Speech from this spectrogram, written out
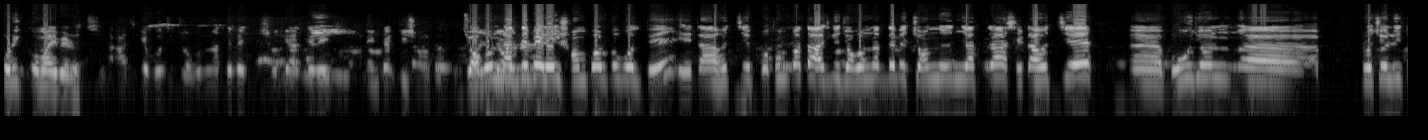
পরিক্রমায় বেরোচ্ছি। আজকে বলছি জগন্নাথ দেবের সঙ্গে আজকের এই দিনটা কি সম্পর্ক? জগন্নাথ দেবের এই সম্পর্ক বলতে এটা হচ্ছে প্রথম কথা আজকে জগন্নাথ দেবের চন্দন যাত্রা সেটা হচ্ছে আহ, বহুজন আহ, প্রচলিত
